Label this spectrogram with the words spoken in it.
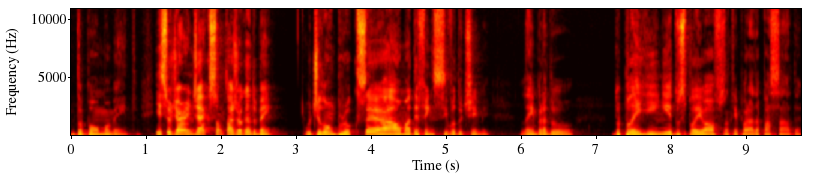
do bom momento. E se o Jaren Jackson tá jogando bem? O Dylan Brooks é a alma defensiva do time. Lembra do, do play-in e dos playoffs na temporada passada.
